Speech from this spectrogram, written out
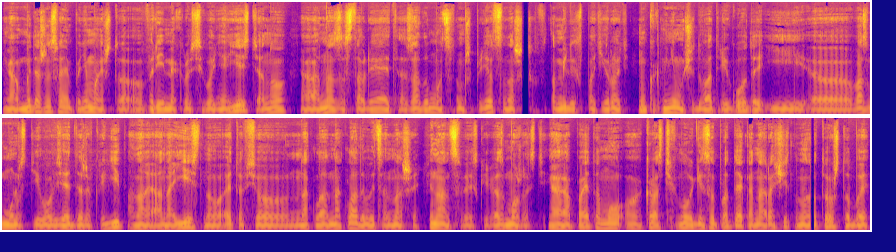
Мы должны с вами понимать, что время, которое сегодня есть, оно нас заставляет задуматься о том, что придется наш автомобиль эксплуатировать, ну, как минимум еще 2-3 года, и э, возможность его взять даже в кредит, она, она есть, но это все наклад, накладывается на наши финансовые сказать, возможности. А, поэтому э, как раз технология Супротек, она рассчитана на то, чтобы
